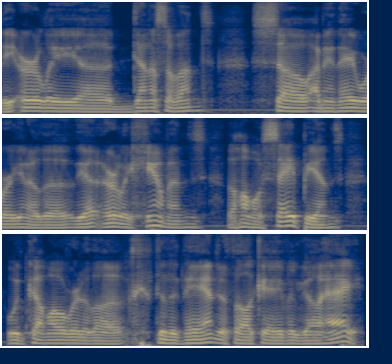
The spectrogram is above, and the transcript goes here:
the early uh, Denisovans. So I mean, they were you know the the early humans, the Homo sapiens, would come over to the to the Neanderthal cave and go, "Hey,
